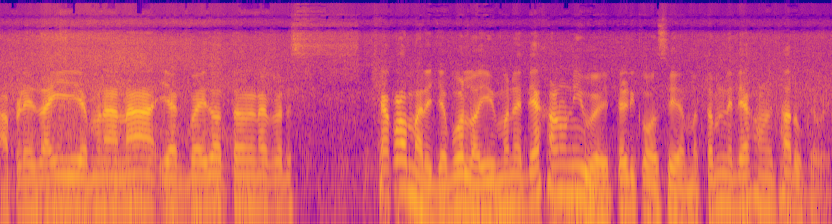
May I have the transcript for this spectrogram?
આપણે જઈએ હમણાં ના, એક ભાઈ તો ત્રણ ઠેકડો મારી જાય. બોલો, એ મને દેખાણું નહીં હોય, તડકો છે એમાં. તમને દેખાણું સારું કહેવાય.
